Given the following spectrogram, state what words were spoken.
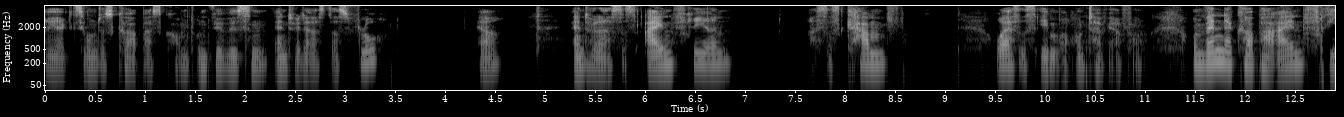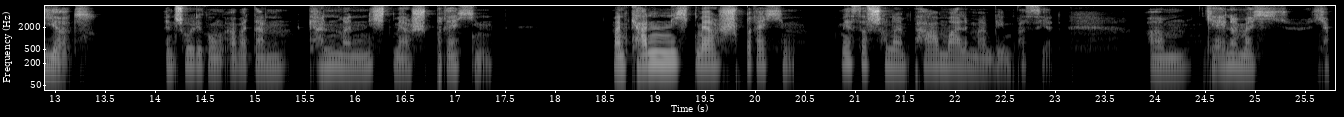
Reaktion des Körpers kommt. Und wir wissen, entweder ist das Flucht, ja, entweder ist es Einfrieren, es ist Kampf oder es ist eben auch Unterwerfung. Und wenn der Körper einfriert, Entschuldigung, aber dann kann man nicht mehr sprechen. Man kann nicht mehr sprechen. Mir ist das schon ein paar Mal in meinem Leben passiert. Ähm, ich erinnere mich, ich habe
